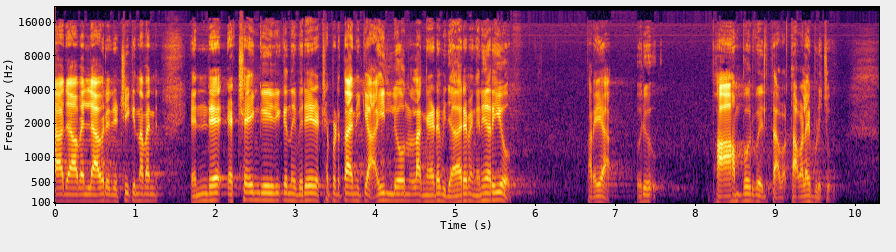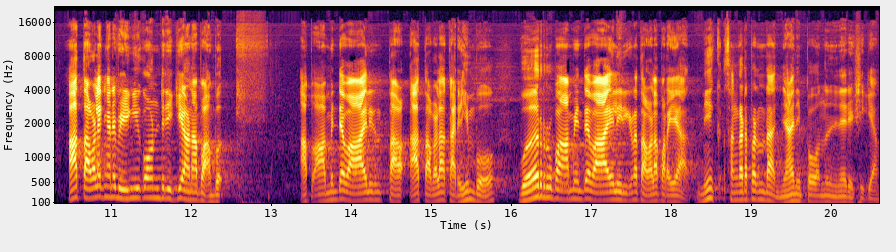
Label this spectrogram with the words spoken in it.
രാജാവല്ല അവരെ രക്ഷിക്കുന്നവൻ എന്റെ രക്ഷയും കീഴിരിക്കുന്ന ഇവരെ രക്ഷപ്പെടുത്താൻ എനിക്ക് ആയില്ലോ എന്നുള്ള അങ്ങയുടെ വിചാരം എങ്ങനെ അറിയോ പറയാ ഒരു പാമ്പ് ഒരു വലിയ തവ തവളയെ പിടിച്ചു. ആ തവള ഇങ്ങനെ വിഴുങ്ങിക്കൊണ്ടിരിക്കുകയാണ് ആ പാമ്പ്. ആ പാമ്പിന്റെ വായിൽ ആ തവള കരയുമ്പോൾ വേറൊരു പാമ്പിന്റെ വായിലിരിക്കുന്ന തവള പറയാ നീ സങ്കടപ്പെടണ്ട ഞാനിപ്പോൾ വന്ന് നിന്നെ രക്ഷിക്കാം.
